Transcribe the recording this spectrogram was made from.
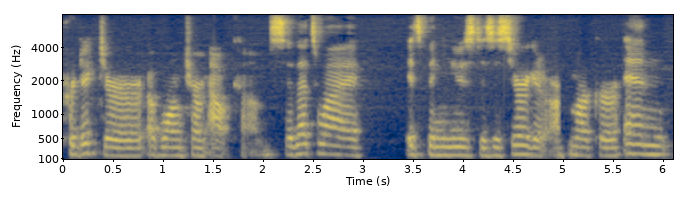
predictor of long term outcomes. So that's why it's been used as a surrogate marker. And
